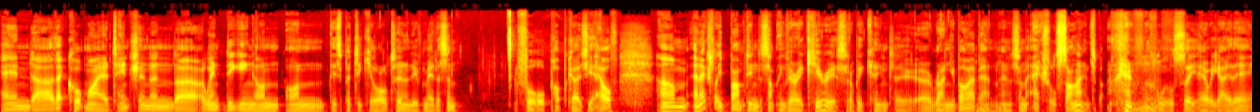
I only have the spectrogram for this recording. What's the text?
And uh, that caught my attention, and uh, I went digging on on this particular alternative medicine for Pop Goes Your Health, um, and actually bumped into something very curious that I'll be keen to uh, run you by about, and some actual science, but we'll see how we go there.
